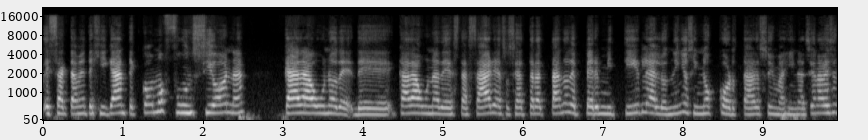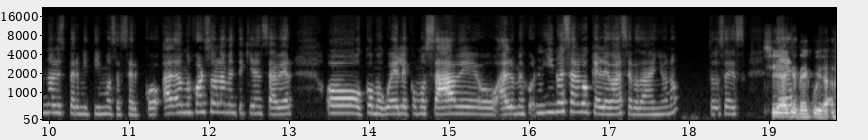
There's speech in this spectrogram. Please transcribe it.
exactamente gigante cómo funciona cada uno de, de, cada una de estas áreas, o sea, tratando de permitirle a los niños y no cortar su imaginación. A veces no les permitimos hacer, a lo mejor solamente quieren saber o oh, cómo huele, cómo sabe, o a lo mejor, y no es algo que le va a hacer daño, ¿no? Entonces. Sí, hay que tener cuidado.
